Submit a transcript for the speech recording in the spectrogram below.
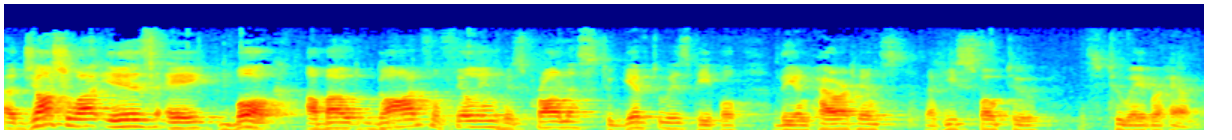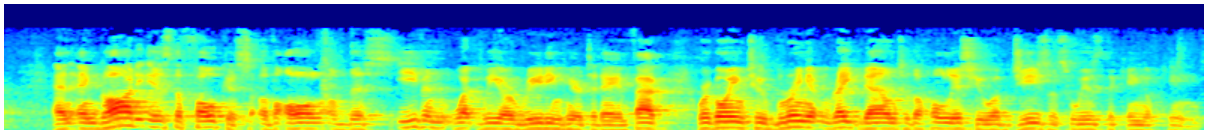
uh, Joshua is a book about God fulfilling his promise to give to his people the inheritance that he spoke to, to Abraham. And, and God is the focus of all of this, even what we are reading here today. In fact, we're going to bring it right down to the whole issue of Jesus, who is the King of Kings,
